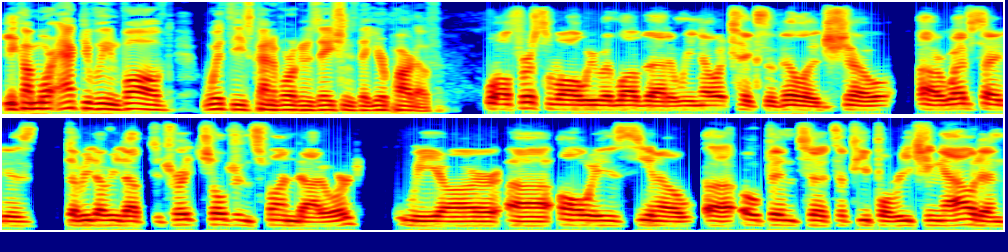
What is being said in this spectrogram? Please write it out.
become more actively involved with these kind of organizations that you're part of? Well, first of all, we would love that, and we know it takes a village. So our website is www.detroitchildrensfund.org. We are uh, always, you know, uh, open to, to people reaching out, and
